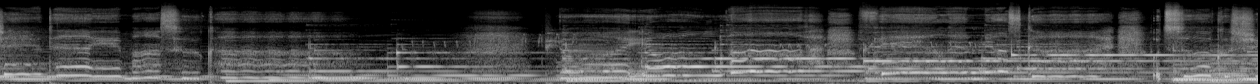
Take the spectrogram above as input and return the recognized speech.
じていますか美しい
